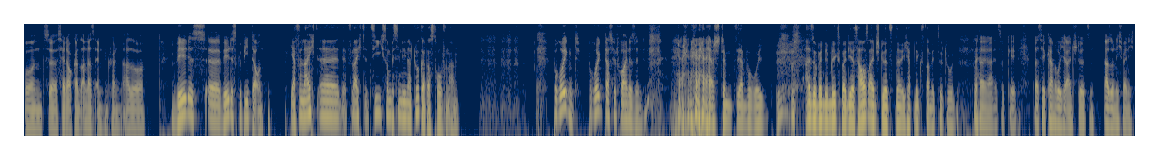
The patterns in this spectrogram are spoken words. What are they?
und äh, es hätte auch ganz anders enden können. Also wildes, äh, wildes Gebiet da unten. Ja, vielleicht, äh, vielleicht ziehe ich so ein bisschen die Naturkatastrophen an. Beruhigend. Beruhigend, dass wir Freunde sind. ja, stimmt, sehr beruhigend. Also, wenn demnächst bei dir das Haus einstürzt, ne, ich habe nichts damit zu tun. ja, ja, ist okay. Das hier kann ruhig einstürzen. Also nicht, wenn ich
